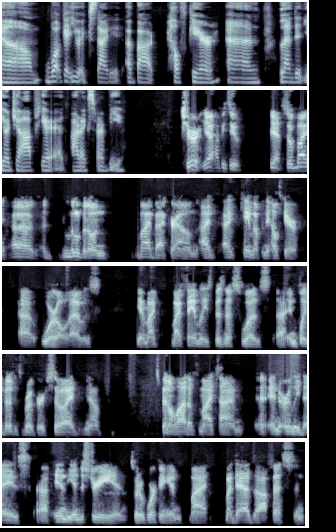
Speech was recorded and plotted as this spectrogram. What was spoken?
um, what get you excited about healthcare and landed your job here at RxRevu? Sure. Yeah, happy to. Yeah. So my uh, a little bit on my background. I I came up in the healthcare uh, world. I was, you know, my my family's business was uh, employee benefits brokers. So I, you know, spent a lot of my time in early days uh, in the industry and sort of working in my my dad's office, and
